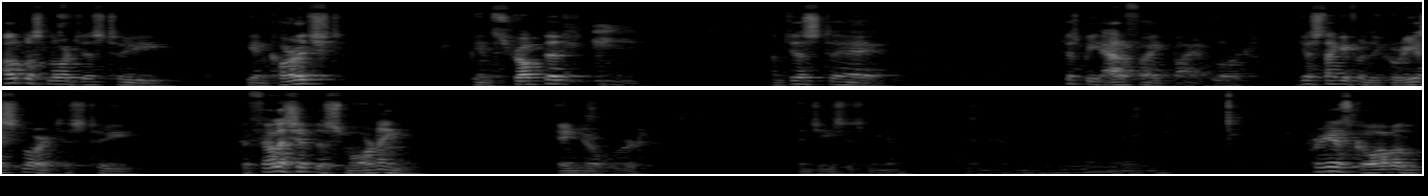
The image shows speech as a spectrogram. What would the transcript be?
Help us, Lord, just to be encouraged, be instructed, and just, uh, just be edified by it, Lord. Just thank you for the grace, Lord, just to, to fellowship this morning in your word. In Jesus' name, amen. Amen. Praise God.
